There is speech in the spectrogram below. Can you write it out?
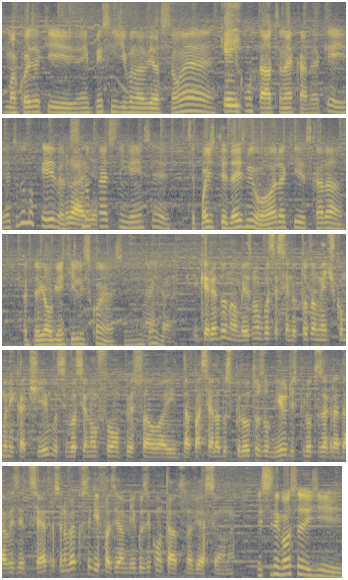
Uma coisa que é imprescindível na aviação é contato, né, cara? É QI. É tudo no QI, velho. Se Verdade. você não conhece ninguém, você, você pode ter 10 mil horas que os caras vai pegar alguém que eles conhecem. Não É. E querendo ou não, mesmo você sendo totalmente comunicativo, se você não for um pessoal aí da parcela dos pilotos humildes, pilotos agradáveis, etc., você não vai conseguir fazer amigos e contatos na aviação, né? Esses negócios aí de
